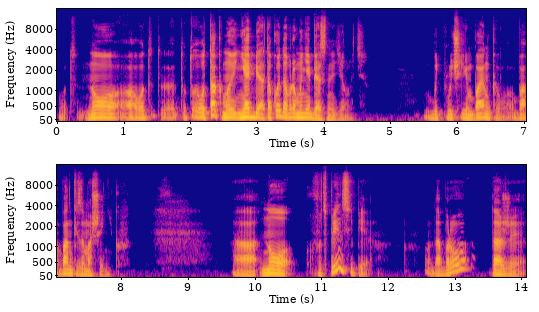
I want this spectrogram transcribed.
Вот. Но а, вот, вот, вот так мы не обя... такое добро мы не обязаны делать. Быть поручителем банка, банки за мошенников. А, но вот в принципе добро даже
